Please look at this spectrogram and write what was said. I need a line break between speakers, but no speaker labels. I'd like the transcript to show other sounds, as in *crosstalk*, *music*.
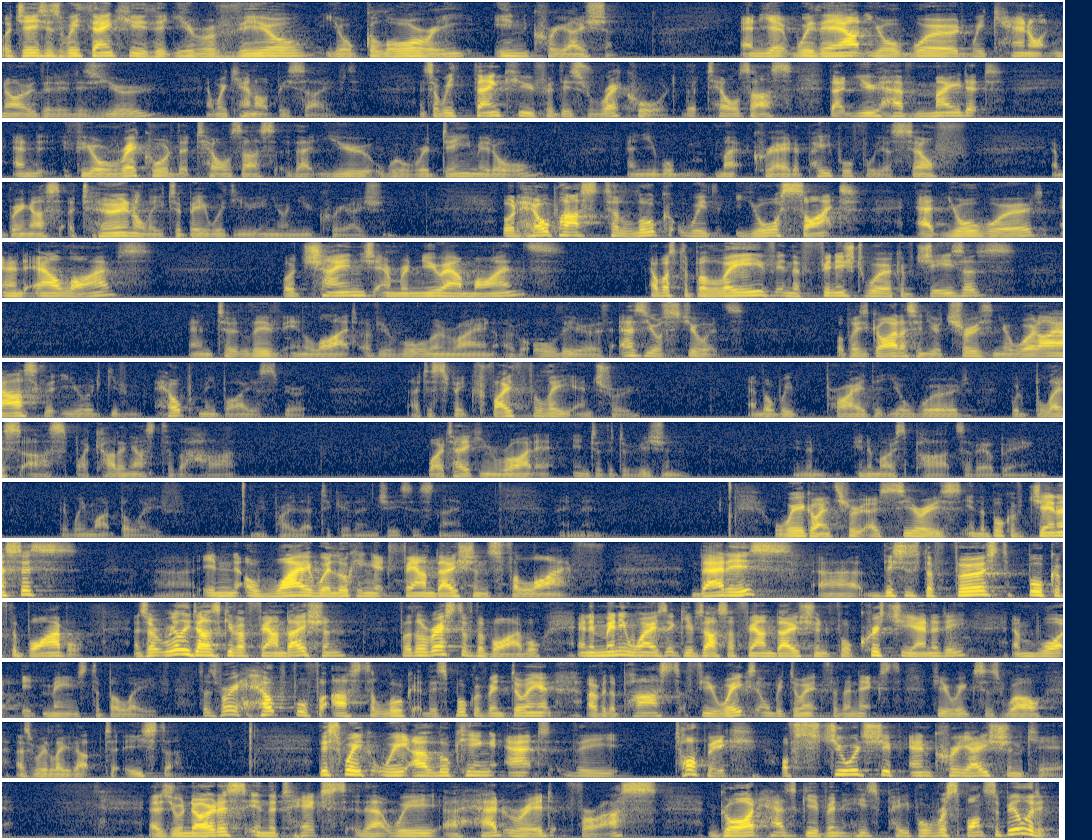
Lord Jesus, we thank you that you reveal your glory in creation. And yet, without your word, we cannot know that it is you and we cannot be saved. And so, we thank you for this record that tells us that you have made it, and for your record that tells us that you will redeem it all and you will create a people for yourself and bring us eternally to be with you in your new creation. Lord, help us to look with your sight at your word and our lives Lord, change and renew our minds. Help us to believe in the finished work of Jesus and to live in light of your rule and reign over all the earth as your stewards. Lord, please guide us in your truth and your word. I ask that you would give, help me by your Spirit uh, to speak faithfully and true. And Lord, we pray that your word would bless us by cutting us to the heart, by taking right into the division in the innermost parts of our being that we might believe. We pray that together in Jesus' name. Amen. Well, we're going through a series in the book of Genesis. Uh, in a way, we're looking at foundations for life. That is, uh, this is the first book of the Bible. And so it really does give a foundation for the rest of the Bible. And in many ways, it gives us a foundation for Christianity and what it means to believe. So it's very helpful for us to look at this book. We've been doing it over the past few weeks, and we'll be doing it for the next few weeks as well as we lead up to Easter. This week, we are looking at the topic of stewardship and creation care. As you'll notice in the text that we uh, had read for us, God has given his people responsibility.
